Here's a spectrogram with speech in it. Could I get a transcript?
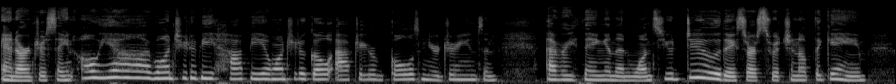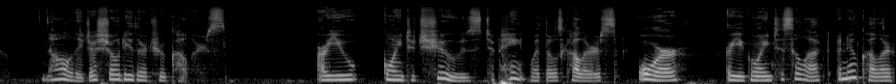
and aren't just saying, Oh, yeah, I want you to be happy. I want you to go after your goals and your dreams and everything. And then once you do, they start switching up the game. No, they just showed you their true colors. Are you going to choose to paint with those colors? Or are you going to select a new color?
